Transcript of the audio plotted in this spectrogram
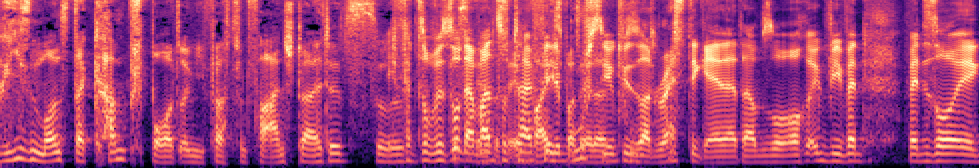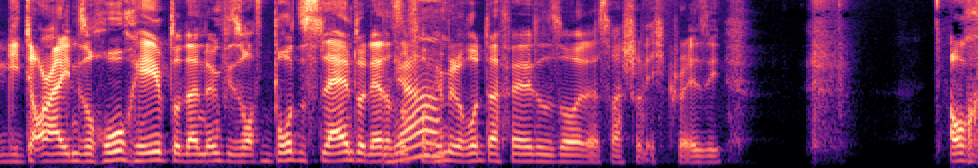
Riesenmonster-Kampfsport irgendwie fast schon veranstaltet. So, Ich finde sowieso, da waren total viele Moves, die irgendwie so an Wrestling erinnert haben. So auch irgendwie, wenn, wenn so äh, Ghidorah ihn so hochhebt und dann irgendwie so auf den Boden slammt und er dann so Ja. vom Himmel runterfällt und so. Das war schon echt crazy. auch,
